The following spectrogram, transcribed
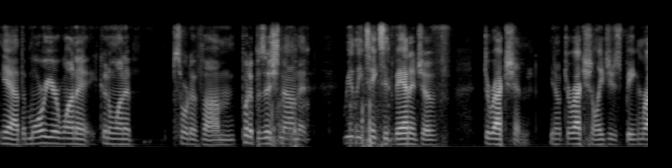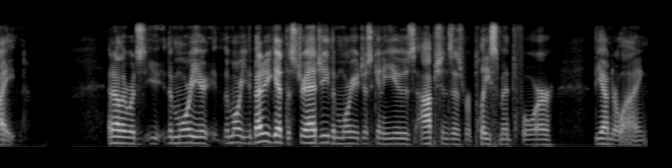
yeah, the more you're wanna gonna want to sort of um, put a position on that really takes advantage of direction. You know, directionally just being right. In other words, you, the more you, the more the better you get the strategy, the more you're just going to use options as replacement for the underlying.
